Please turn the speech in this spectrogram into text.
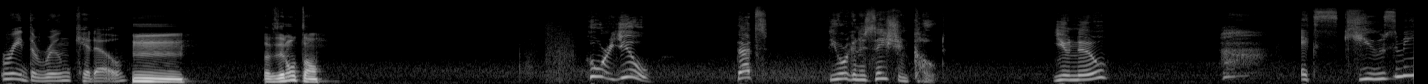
Read the room, kiddo. Hmm. Ça faisait longtemps. Who are you? That's the organization code. You knew? Excuse me?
